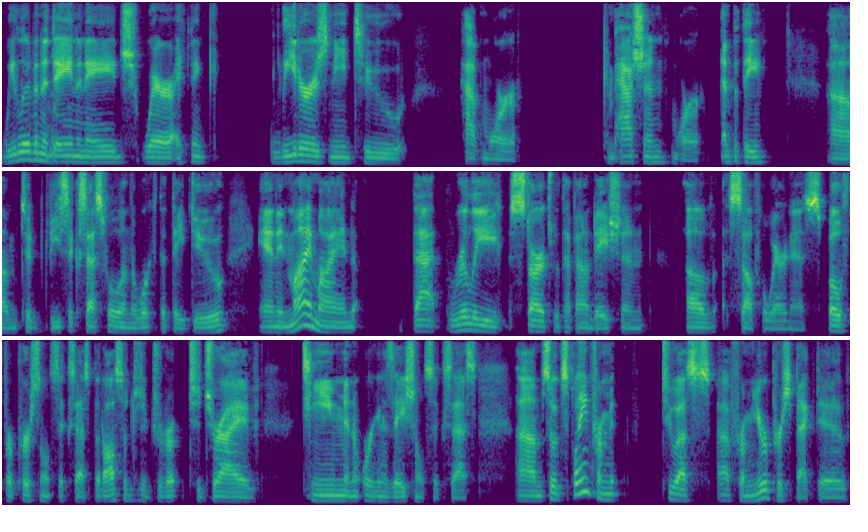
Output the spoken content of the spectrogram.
we live in a day and an age where I think leaders need to have more compassion, more empathy um, to be successful in the work that they do. And in my mind, that really starts with the foundation of self awareness, both for personal success, but also to, dr- to drive team and organizational success. Um, so, explain from to us uh, from your perspective,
